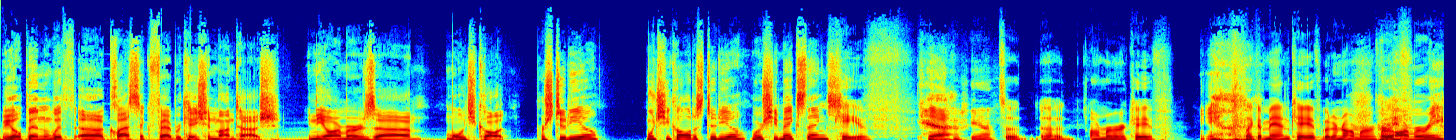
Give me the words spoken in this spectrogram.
We open with a classic fabrication montage in the armor's, uh, what would you call it? Her studio? Would she call it a studio where she makes things? Cave. Yeah. Yeah. It's a uh, armorer cave, yeah. like a man cave, but an armorer. Her cave. armory?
